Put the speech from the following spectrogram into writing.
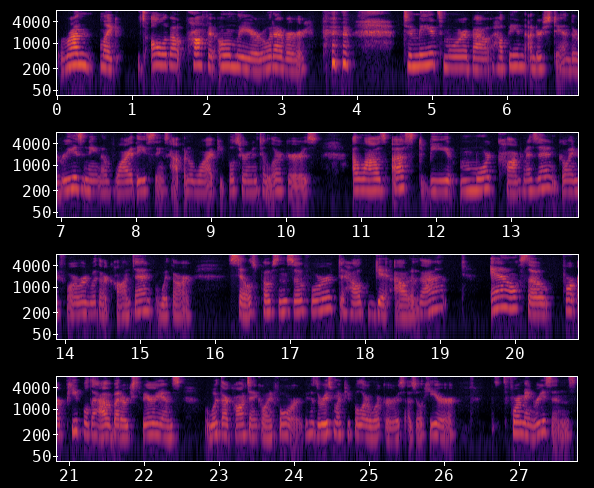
run like it's all about profit only or whatever. to me, it's more about helping understand the reasoning of why these things happen, why people turn into lurkers, allows us to be more cognizant going forward with our content, with our sales posts and so forth to help get out of that. And also for our people to have a better experience with our content going forward. Because the reason why people are lurkers, as you'll hear, four main reasons.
